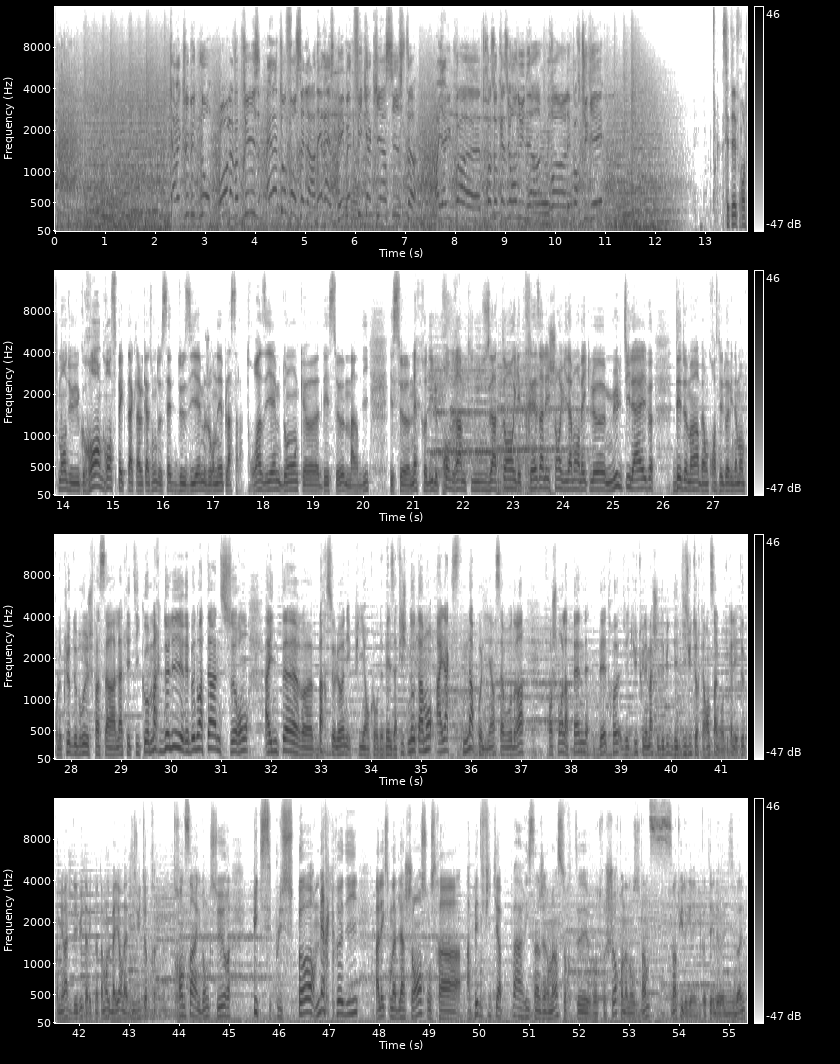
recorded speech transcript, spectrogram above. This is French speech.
Avec le but non. La reprise, elle est au fond celle-là. Neres et Benfica qui insistent. Oh, Il y a eu quoi euh, Trois occasions en une hein, pour euh, les Portugais. C'était franchement du grand, grand spectacle à l'occasion de cette deuxième journée. Place à la troisième, donc, euh, dès ce mardi et ce mercredi. Le programme qui nous attend, il est très alléchant, évidemment, avec le multi-live. Dès demain, ben, on croise les doigts, évidemment, pour le club de Bruges face à l'Atlético. Marc Delire et Benoît Tan seront à Inter euh, Barcelone. Et puis, encore de belles affiches, notamment Ajax-Napoli. hein. Ça vaudra franchement la peine d'être vécu. Tous les matchs débutent dès 18h45. En tout cas, les deux premiers matchs débutent avec notamment le Bayern à 18h35. Donc sur Pix plus Sport. Mercredi, Alex, on a de la chance. On sera à Benfica, Paris Saint-Germain. Sortez votre short. On annonce 20 28 degrés du côté de Lisbonne.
